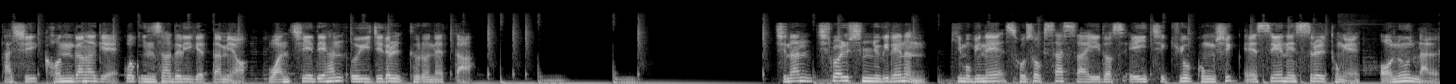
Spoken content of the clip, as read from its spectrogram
다시 건강하게 꼭 인사드리겠다며 완치에 대한 의지를 드러냈다. 지난 7월 16일에는 김우빈의 소속사 사이더스 HQ 공식 SNS를 통해 어느 날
